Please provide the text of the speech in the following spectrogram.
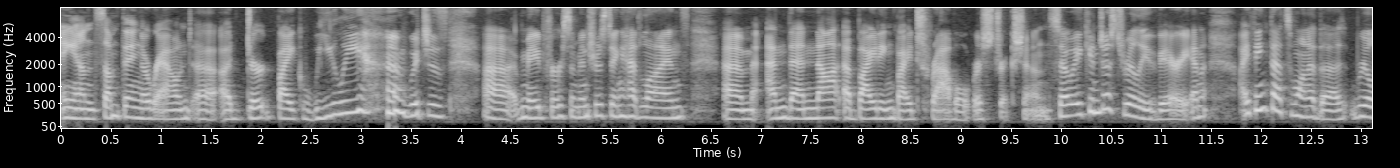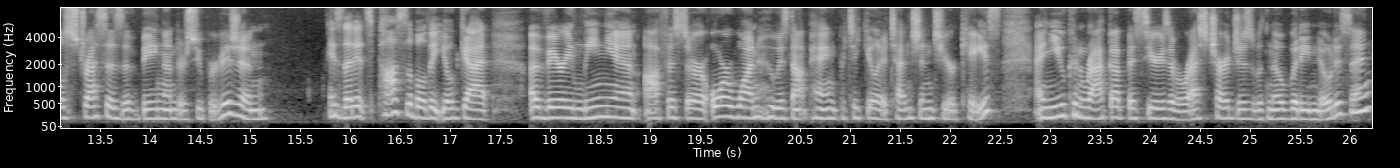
and something around a, a dirt bike wheelie, which is uh, made for some interesting headlines, um, and then not abiding by travel restrictions. So it can just really vary. And I think that's one of the real stresses of being under supervision is that it's possible that you'll get a very lenient officer or one who is not paying particular attention to your case, and you can rack up a series of arrest charges with nobody noticing.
